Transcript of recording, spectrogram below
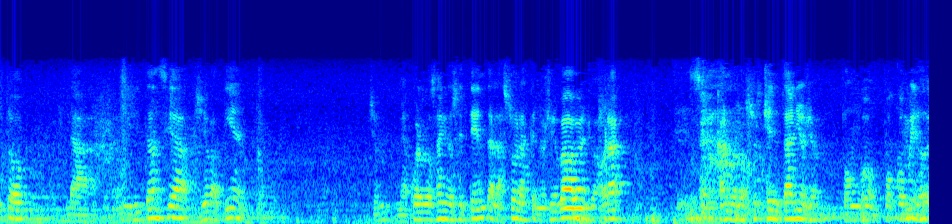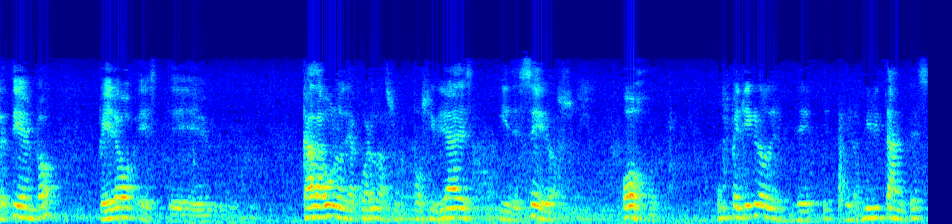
Esto, la, militancia lleva tiempo. Yo me acuerdo los años 70, las horas que nos llevaban, yo ahora, eh, cercano a los 80 años, ya pongo un poco menos de tiempo, pero este, cada uno de acuerdo a sus posibilidades y deseos. Ojo, un peligro de, de- de- de los militantes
